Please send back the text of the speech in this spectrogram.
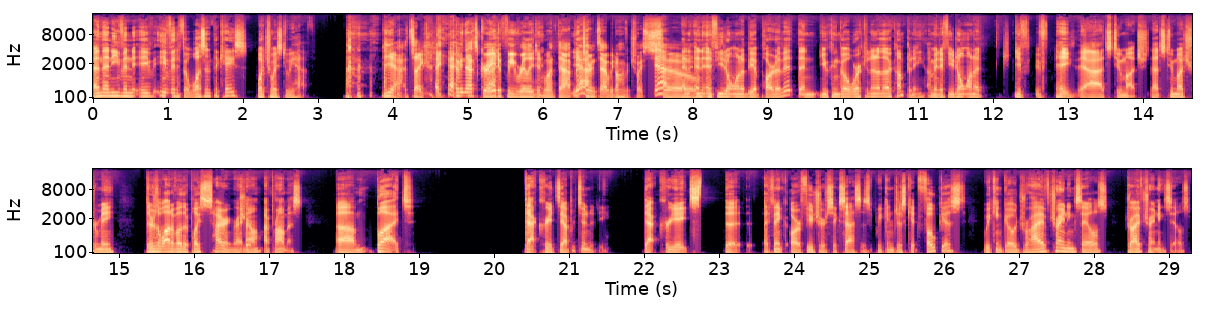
And then even if- even if it wasn't the case, what choice do we have? Yeah, it's like I mean that's great if we really did want that, but Yeah. turns out we don't have a choice. Yeah, So and, and if you don't want to be a part of it, then you can go work at another company. I mean, if you don't want to, if, if hey, yeah, it's too much. That's too much for me. There's a lot of other places hiring right Sure. now. I promise. Um, but that creates the opportunity. That creates the. I think our future success is we can just get focused. We can go drive training sales, drive training sales,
